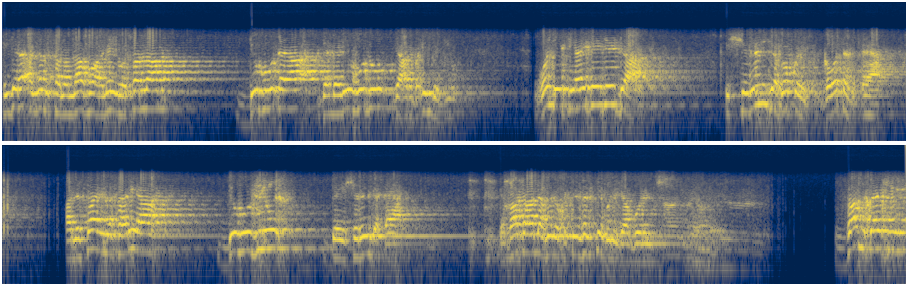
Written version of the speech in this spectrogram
hijirar annabi sallallahu alaihi wasallam dubu ɗaya da ɗari huɗu da arba'in da biyu wanda yake ya yi daidai da ishirin da bakwai ga watan ɗaya. A lissafin nasariya dubu biyu da ishirin da ɗaya. Da fata Allah mana kuce sarki mana jagoranci. Za mu tashi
